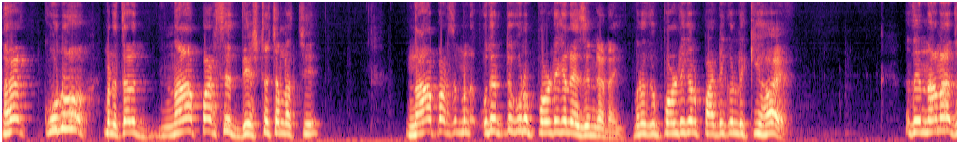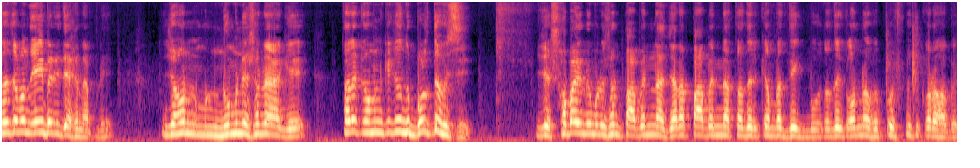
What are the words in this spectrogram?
তারা কোনো মানে তারা না পারছে দেশটা চালাচ্ছে না পারছে মানে ওদের তো কোনো পলিটিক্যাল এজেন্ডা নাই। মানে পলিটিক্যাল পার্টি করলে কী হয়? নানা যেমন এইবারই দেখেন আপনি যখন নমিনেশনের আগে তারা কেমনকে কিন্তু বলতে হয়েছে যে সবাই নমিনেশন পাবেন না যারা পাবেন না তাদেরকে আমরা দেখব তাদেরকে অন্যভাবে পুরস্কৃত করা হবে।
